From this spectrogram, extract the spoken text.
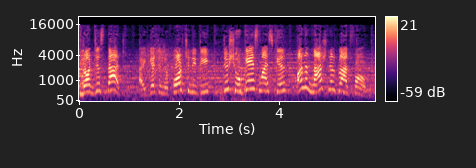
Not just that, I get an opportunity to showcase my skill on a national platform.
